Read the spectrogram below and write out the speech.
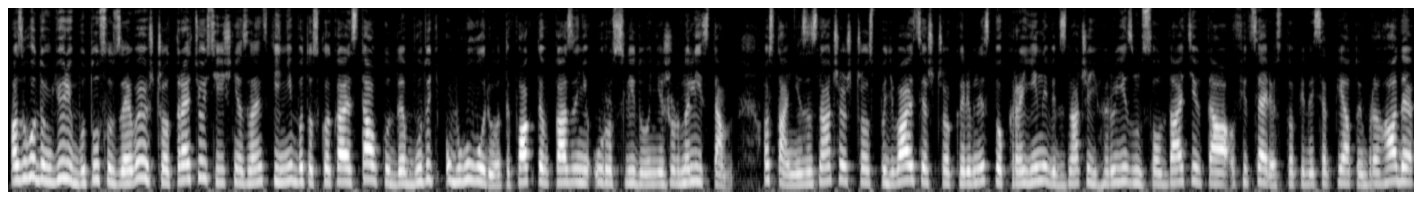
А згодом Юрій Бутусов заявив, що 3 січня Зеленський нібито скликає ставку, де будуть обговорювати факти, вказані у розслідуванні журналіста. Останній зазначив, що сподівається, що керівництво країни відзначить героїзм солдатів та офіцерів 155-ї бригади,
